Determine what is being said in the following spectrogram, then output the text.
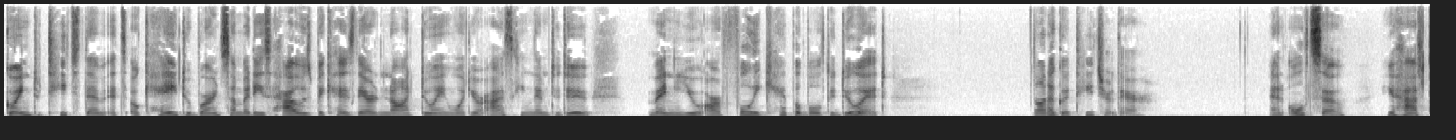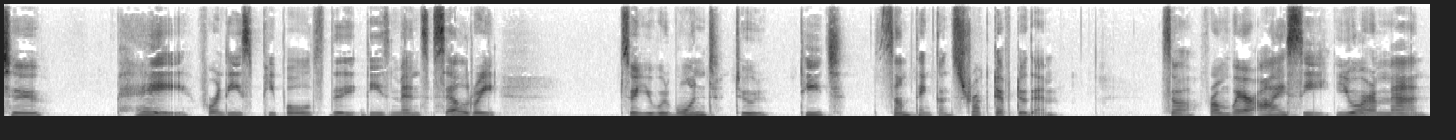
going to teach them it's okay to burn somebody's house because they're not doing what you're asking them to do when you are fully capable to do it, not a good teacher there. And also, you have to pay for these people's the, these men's salary. So you would want to teach something constructive to them. So from where i see you are a man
